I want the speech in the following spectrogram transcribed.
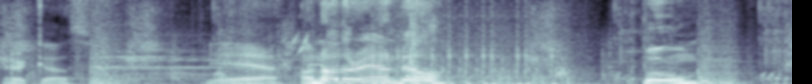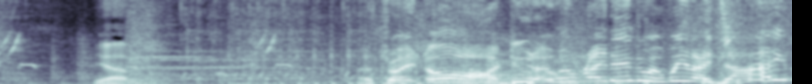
There it goes. Yeah. Another anvil. Boom. Yep. That's right. Oh, dude, I went right into it. Wait, I died?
